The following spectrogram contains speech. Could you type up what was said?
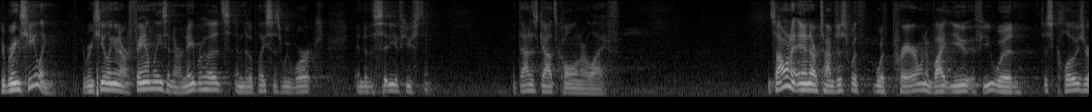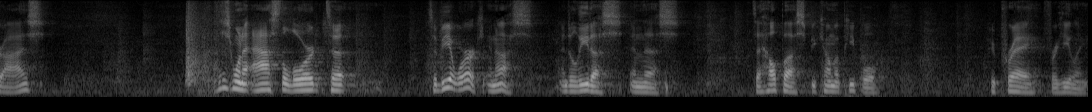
who brings healing. Who brings healing in our families, in our neighborhoods, into the places we work, into the city of Houston. But that is God's call in our life. And so I want to end our time just with, with prayer. I want to invite you, if you would, just close your eyes. I just want to ask the Lord to, to be at work in us and to lead us in this, to help us become a people who pray for healing.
